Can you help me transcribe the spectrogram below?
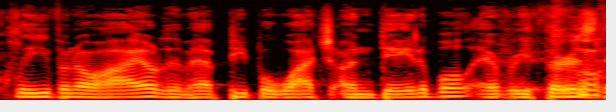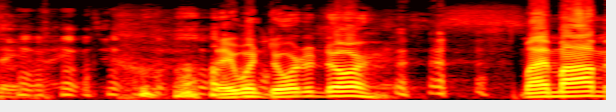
Cleveland, Ohio, to have people watch Undateable every Thursday night? They went door to door. My mom,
